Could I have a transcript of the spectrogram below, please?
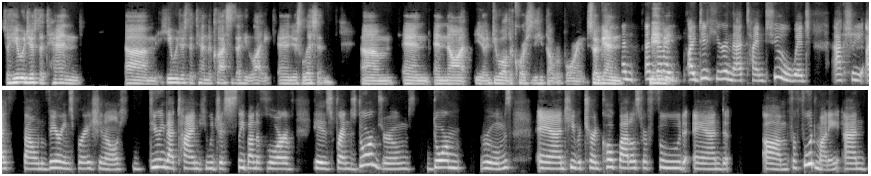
So he would just attend um, he would just attend the classes that he liked and just listen um, and and not you know do all the courses he thought were boring. So again, and and maybe... then I I did hear in that time too, which actually I found very inspirational. During that time, he would just sleep on the floor of his friends' dorms rooms, dorm rooms, and he returned Coke bottles for food and um for food money, and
